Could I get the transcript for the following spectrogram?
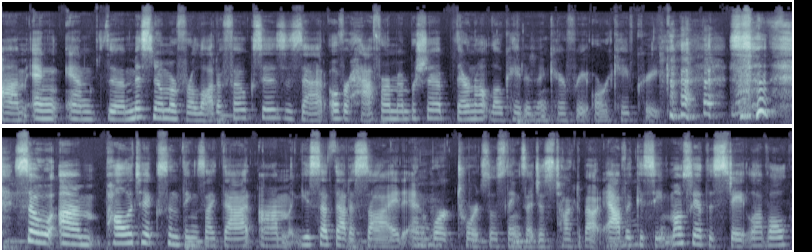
Um, and, and the misnomer for a lot of folks is, is that over half our membership, they're not located in Carefree or Cave Creek. so um, politics and things like that, um, you set that aside and work towards those things I just talked about. Advocacy, mostly at the state level,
